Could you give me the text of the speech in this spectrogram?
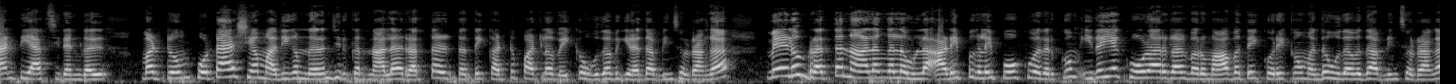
ஆன்டி ஆக்சிடென்ட்கள் மற்றும் பொட்டாசியம் அதிகம் நிறைஞ்சிருக்கிறதுனால ரத்த அழுத்தத்தை கட்டுப்பாட்டில் வைக்க உதவுகிறது அப்படின்னு சொல்கிறாங்க மேலும் இரத்த நாளங்களில் உள்ள அடைப்புகளை போக்குவதற்கும் இதய கோளாறுகளால் வரும் ஆபத்தை குறைக்கவும் வந்து உதவுது அப்படின்னு சொல்கிறாங்க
